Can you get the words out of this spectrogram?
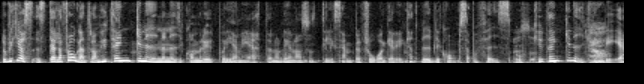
Då brukar jag ställa frågan till dem, hur tänker ni när ni kommer ut på enheten och det är någon som till exempel frågar er, kan inte vi bli kompisar på Facebook? Hur tänker ni kring det?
